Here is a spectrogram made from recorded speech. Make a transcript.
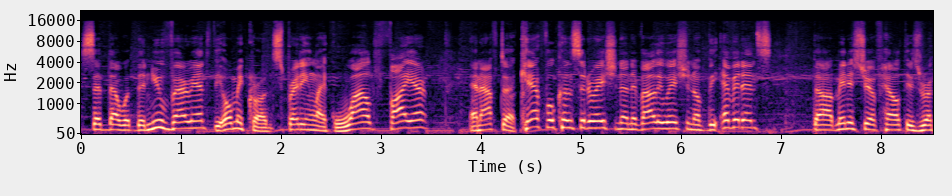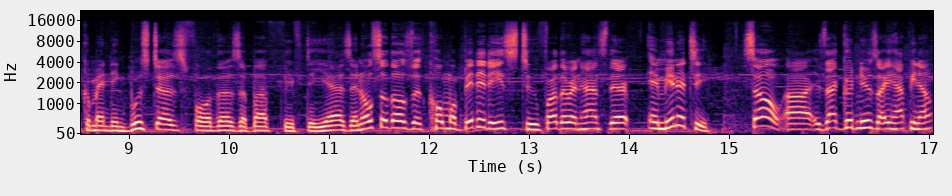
said that with the new variant, the Omicron, spreading like wildfire, and after careful consideration and evaluation of the evidence, the Ministry of Health is recommending boosters for those above 50 years and also those with comorbidities to further enhance their immunity. So, uh, is that good news? Are you happy now?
